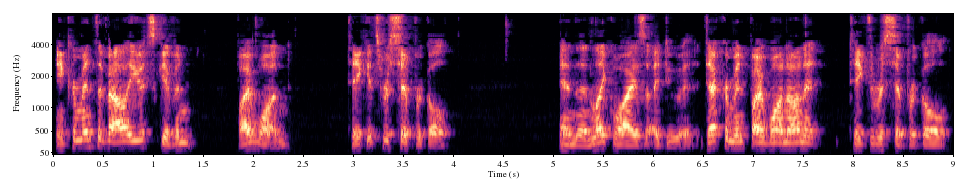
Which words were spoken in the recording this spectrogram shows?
increment the value it's given by 1, take its reciprocal, and then likewise I do a decrement by 1 on it, take the reciprocal.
